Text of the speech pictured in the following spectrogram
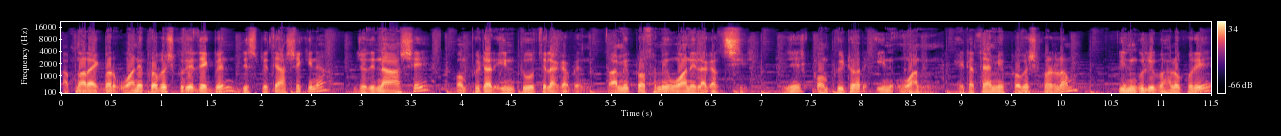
আপনারা একবার ওয়ানে প্রবেশ করিয়ে দেখবেন ডিসপ্লেতে আসে কিনা। যদি না আসে, কম্পিউটার ইন টুতে লাগাবেন। তো আমি প্রথমে ওয়ানে লাগাচ্ছি যে কম্পিউটার ইন ওয়ান। এটাতে আমি প্রবেশ করলাম। পিনগুলি ভালো করে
